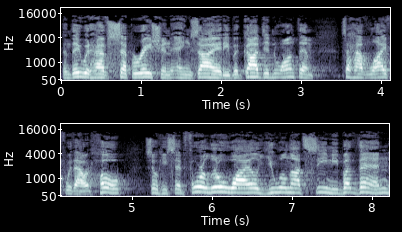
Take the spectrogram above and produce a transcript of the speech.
and they would have separation anxiety. But God didn't want them to have life without hope, so he said, For a little while you will not see me, but then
